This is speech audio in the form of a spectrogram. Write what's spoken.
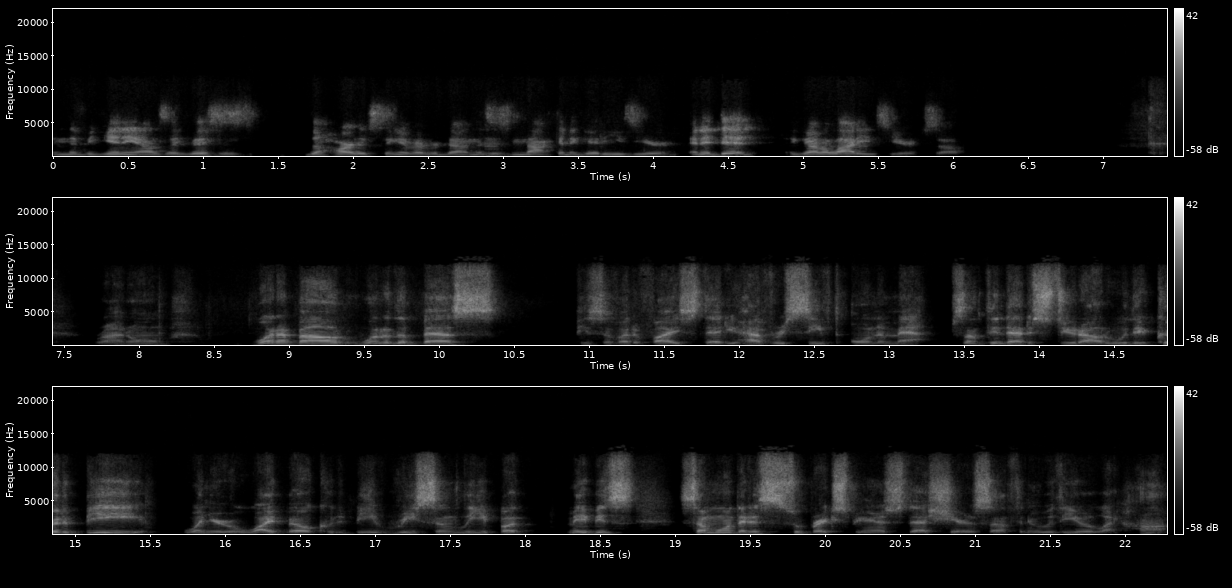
in the beginning, I was like, this is the hardest thing I've ever done. This is not gonna get easier. And it did. It got a lot easier. So right on. What about one of the best piece of advice that you have received on a mat? Something that stood out with it. Could it be when you're a white belt? Could it be recently? But maybe it's someone that is super experienced that shares something with you, like, huh,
